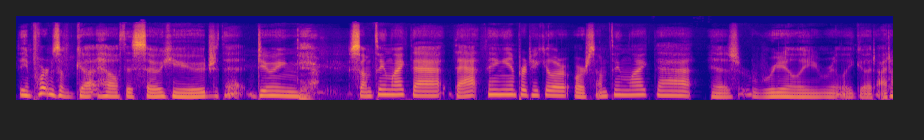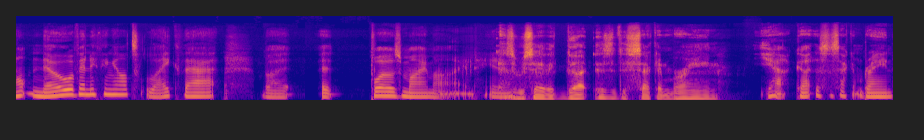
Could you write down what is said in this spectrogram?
the importance of gut health is so huge that doing Yeah. something like that, that thing in particular, or something like that is really, really good. I don't know of anything else like that, but it blows my mind. You know? As we say, the gut is the second brain. Yeah, gut is the second brain.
